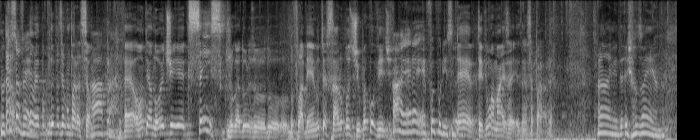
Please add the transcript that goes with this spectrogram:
Notícia velha. Não, é para poder fazer a comparação. Ah, tá. É, ontem à noite, seis jogadores do, do, do Flamengo testaram positivo para Covid. Ah, era, é, foi por isso. Então. É, teve uma a mais aí nessa parada. Ai, meu Deus, José Endo.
